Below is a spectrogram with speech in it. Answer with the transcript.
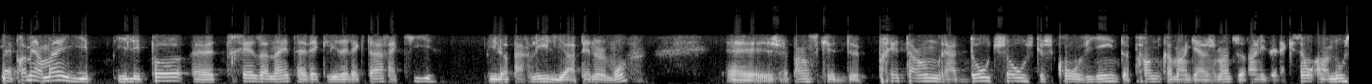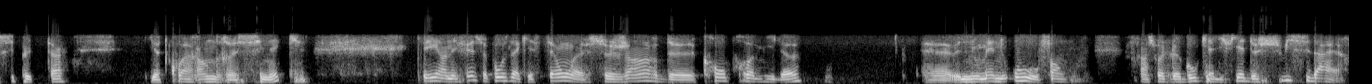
Ben, premièrement, il est, il est pas euh, très honnête avec les électeurs à qui il a parlé il y a à peine un mois. Euh, je pense que de prétendre à d'autres choses que ce qu'on vient de prendre comme engagement durant les élections en aussi peu de temps, il y a de quoi rendre cynique. Et en effet, se pose la question, euh, ce genre de compromis-là euh, nous mène où au fond? François Legault qualifiait de suicidaire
